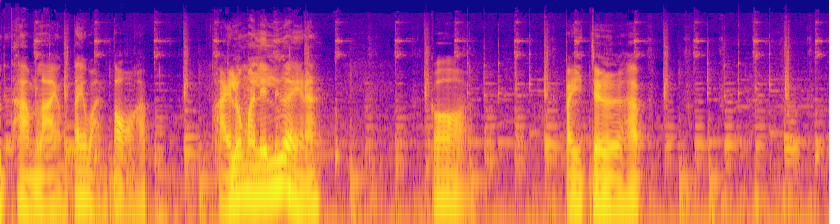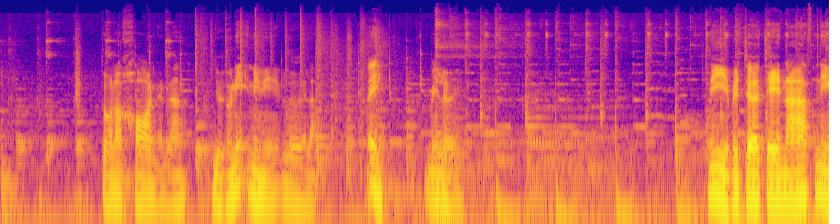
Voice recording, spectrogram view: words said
ไทม์ไลน์ของไต้หวันต่อครับถ่ายลงมาเรื่อยๆนะ ก็ไปเจอครับ ตัวละครเนี่ยนะ อยู่ตรงนี้นี่นี่เลยละ เอ้ย ไม่เลย นี่ไปเจอเจนัสนี่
